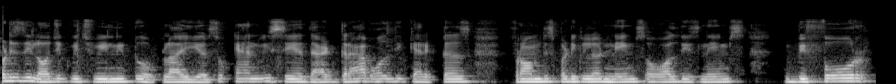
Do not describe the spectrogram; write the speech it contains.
what is the logic which we need to apply here? So can we say that grab all the characters from this particular name so all these names before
